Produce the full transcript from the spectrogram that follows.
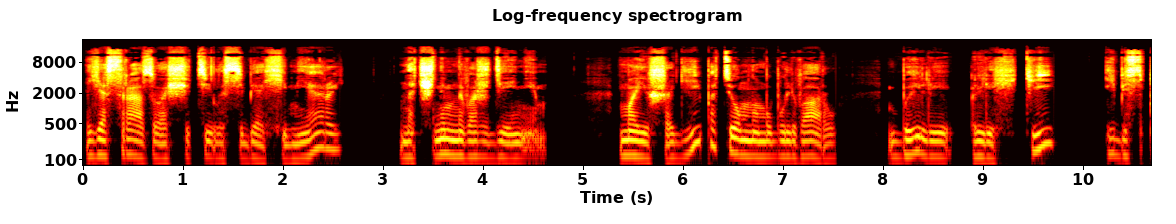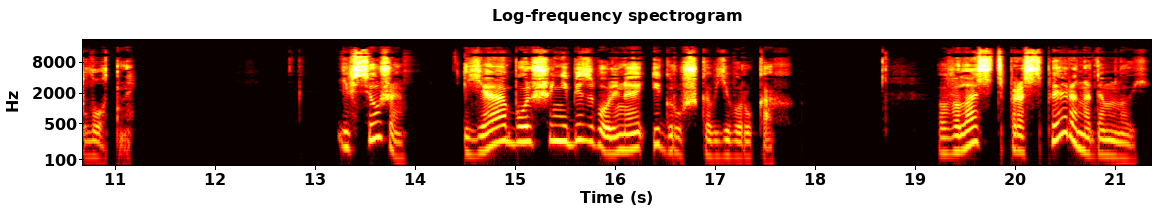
Я сразу ощутила себя химерой, ночным наваждением. Мои шаги по темному бульвару были легки и бесплотны. И все же я больше не безвольная игрушка в его руках. Власть Проспера надо мной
